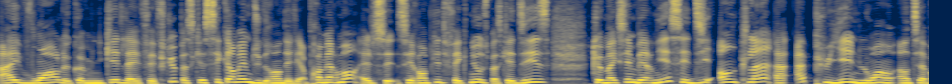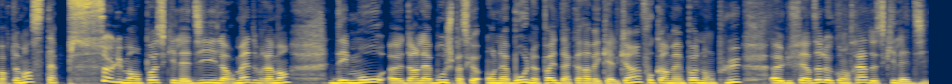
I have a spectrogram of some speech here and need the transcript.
aille voir le communiqué de la FFQ parce que c'est quand même du grand délire. Premièrement, elle c'est rempli de fake news parce qu'elles disent que Maxime Bernier s'est dit enclin à appuyer une loi anti-avortement. C'est absolument pas ce qu'il a dit. Il leur met vraiment des mots euh, dans la bouche parce qu'on a beau ne pas être d'accord avec quelqu'un, faut quand même pas non plus euh, lui faire dire le contraire de ce qu'il a dit.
